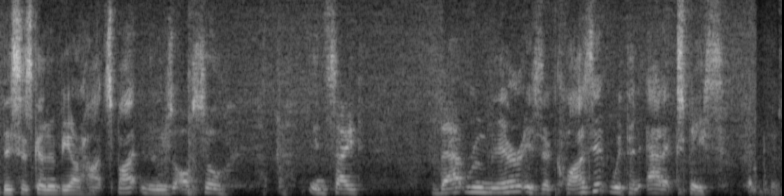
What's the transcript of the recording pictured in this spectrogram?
this is gonna be our hot spot, and there's also inside that room there is a closet with an attic space. Looks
